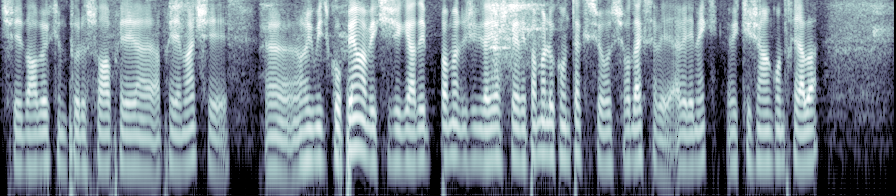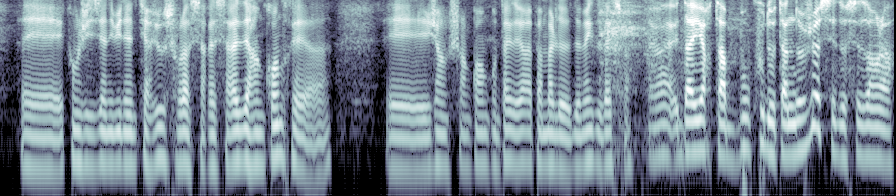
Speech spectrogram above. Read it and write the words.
tu fais barbecue un peu le soir après les, après les matchs et un rugby de copains avec qui j'ai gardé pas mal, d'ailleurs j'ai gardé pas mal de contacts sur, sur Dax avec, les mecs avec qui j'ai rencontré là-bas. Et comme je disais en début d'interview, voilà, ça, reste, ça reste des rencontres et et je suis encore en contact d'ailleurs avec pas mal de, mecs de Vex. d'ailleurs, tu as beaucoup de temps de jeu ces deux saisons-là?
